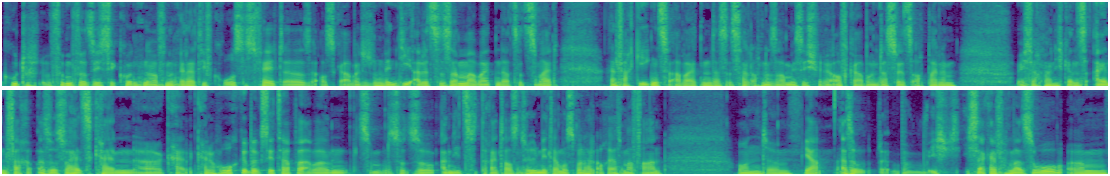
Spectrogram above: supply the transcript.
gut 45 Sekunden auf ein relativ großes Feld äh, ausgearbeitet und wenn die alle zusammenarbeiten, da zu zweit einfach gegenzuarbeiten, das ist halt auch eine saumäßig schwere Aufgabe und das jetzt auch bei einem, ich sag mal nicht ganz einfach, also es war jetzt kein, äh, keine, keine Hochgebirgsetappe, aber zum, so, so an die 3000 Höhenmeter muss man halt auch erstmal fahren. Und ähm, ja, also ich, ich sag einfach mal so, ähm,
